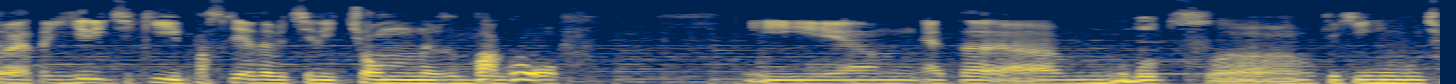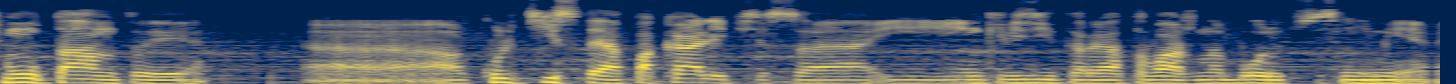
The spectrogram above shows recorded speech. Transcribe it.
то это еретики и последователи темных богов. И э, это будут э, какие-нибудь мутанты, э, культисты апокалипсиса и инквизиторы отважно борются с ними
